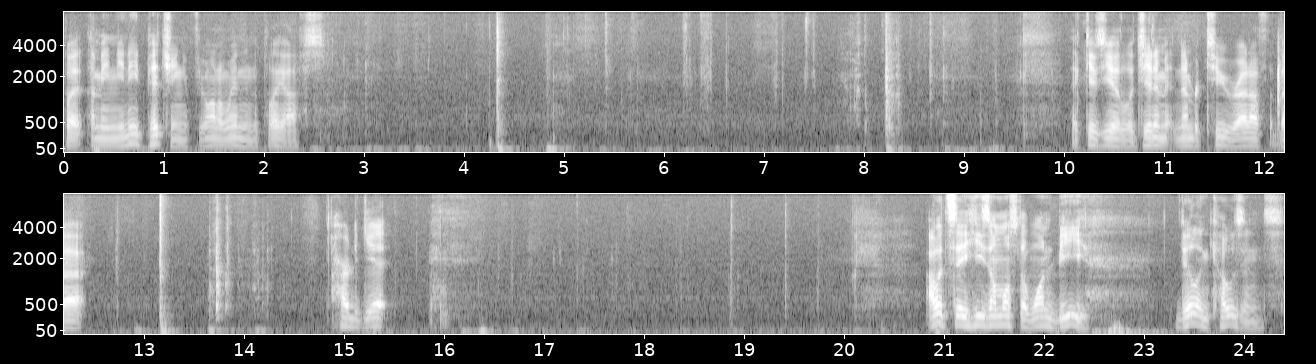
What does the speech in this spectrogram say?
But, I mean, you need pitching if you want to win in the playoffs. That gives you a legitimate number two right off the bat. Hard to get. I would say he's almost a 1B. Dylan Cozens.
